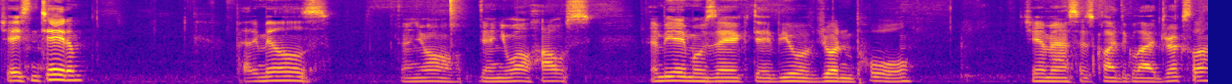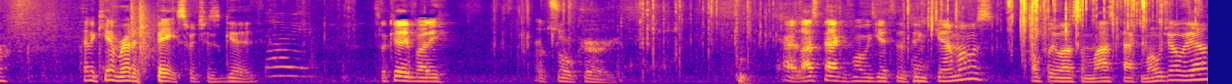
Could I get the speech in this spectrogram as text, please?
Jayson Tatum. Patty Mills. Daniel Danuel House. NBA Mosaic debut of Jordan Poole. Jam Masters Clyde the Glide Drexler. And a Cam Reddish base, which is good. Sorry. It's okay, buddy. It's okay. All right, last pack before we get to the pink camos. Hopefully we'll have some last pack mojo here.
